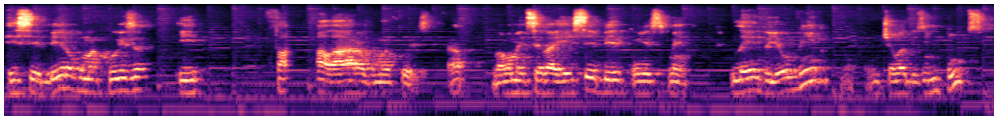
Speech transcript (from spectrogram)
receber alguma coisa e falar alguma coisa. Tá? Normalmente você vai receber conhecimento lendo e ouvindo, a gente chama dos inputs,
